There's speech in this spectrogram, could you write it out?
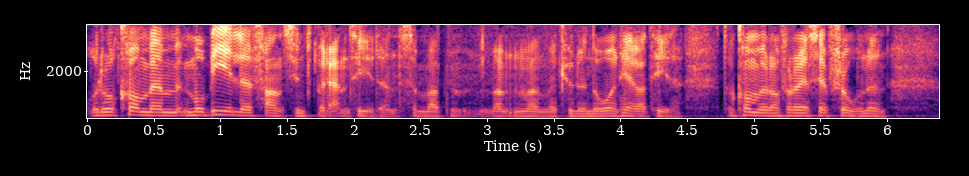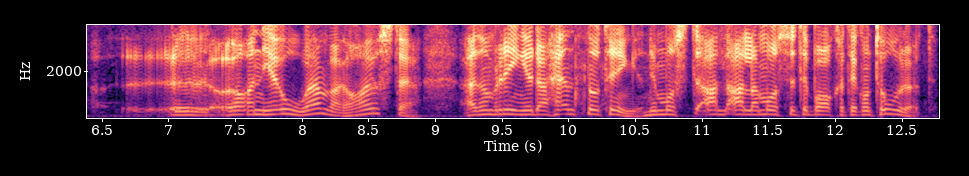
Och då kom, mobiler fanns ju inte på den tiden, som att man, man, man kunde nå en hela tiden. Då kommer de från receptionen. Eh, ja, ni är OM va? Ja, just det. Ja, de ringer, det har hänt någonting. Ni måste, alla måste tillbaka till kontoret.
